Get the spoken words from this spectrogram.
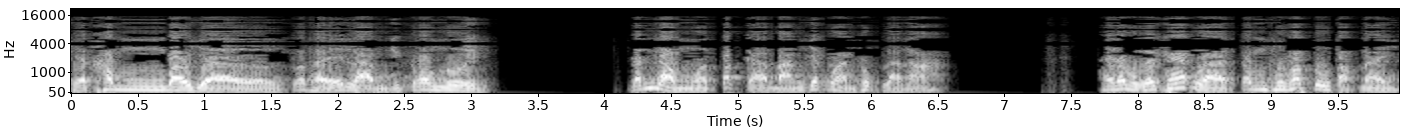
sẽ không bao giờ có thể làm cho con người đánh đồng tất cả bản chất của hạnh phúc là nó. Hay nói một cái khác là trong phương pháp tu tập này,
